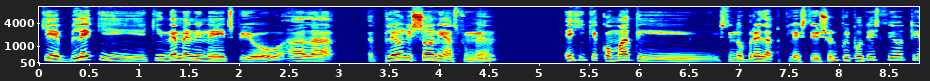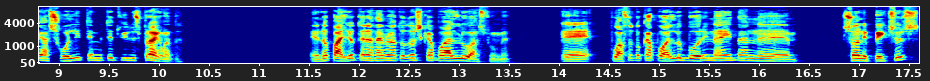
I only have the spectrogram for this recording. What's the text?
Και μπλέκει εκεί, ναι, μεν είναι HBO, αλλά πλέον η Sony, ας πούμε, έχει και κομμάτι στην ομπρέλα του PlayStation που υποτίθεται ότι ασχολείται με τέτοιου είδους πράγματα. Ενώ παλιότερα θα έπρεπε να το δώσει κάπου αλλού, ας πούμε. Ε, που αυτό το κάπου αλλού μπορεί να ήταν ε, Sony Pictures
